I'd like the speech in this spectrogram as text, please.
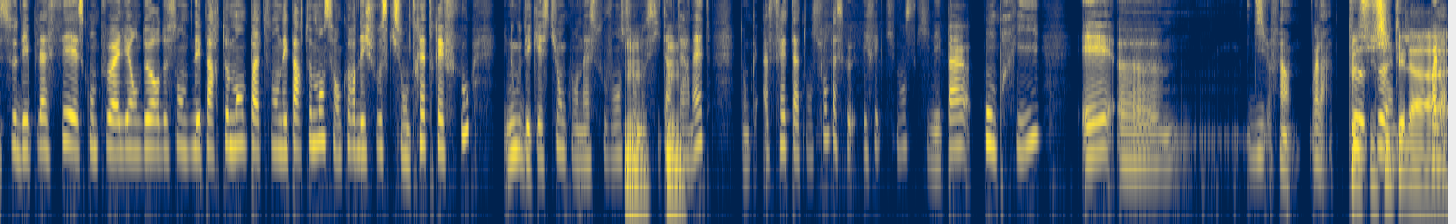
se déplacer? Est-ce qu'on peut aller en dehors de son département Pas de son département? C'est encore des choses qui sont très très floues. Et nous, des questions qu'on a souvent sur mmh, nos sites mmh. internet. Donc faites attention parce que effectivement, ce qui n'est pas compris est euh, enfin, voilà, peut, susciter la,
